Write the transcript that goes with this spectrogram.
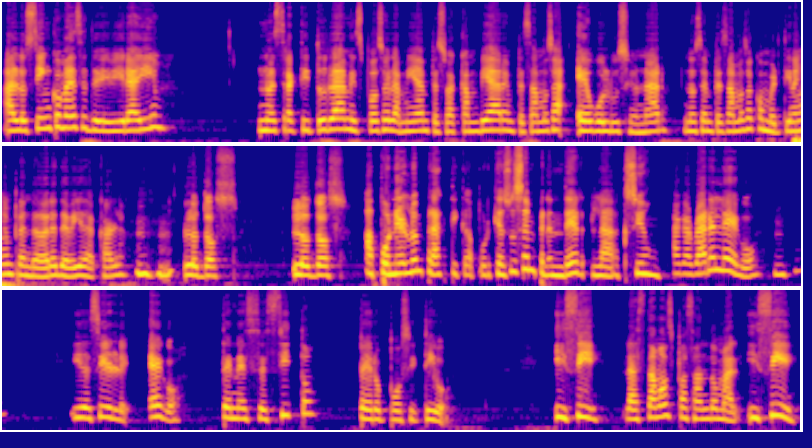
A los cinco meses de vivir ahí, nuestra actitud, la de mi esposo y la mía, empezó a cambiar, empezamos a evolucionar, nos empezamos a convertir en emprendedores de vida, Carla. Ujú. Los dos, los dos. A ponerlo en práctica, porque eso es emprender la acción. Agarrar el ego y decirle, ego, te necesito, pero positivo. Y sí, la estamos pasando mal. Y sí,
